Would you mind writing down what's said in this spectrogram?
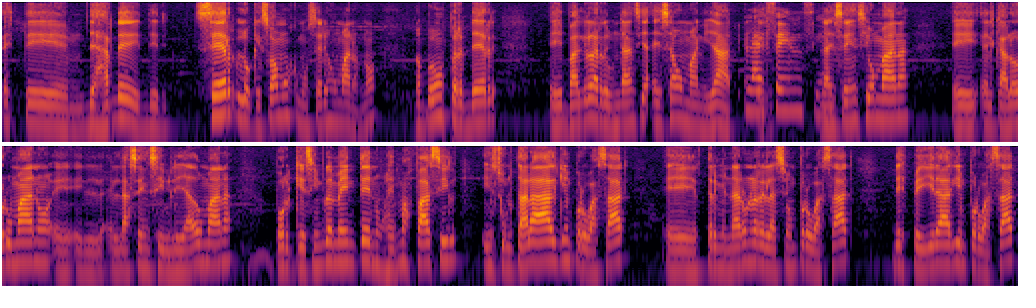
este, dejar de, ser lo que somos como seres humanos, ¿no? No podemos perder, eh, valga la redundancia, esa humanidad. La esencia. La esencia humana eh, el calor humano, eh, la sensibilidad humana, porque simplemente nos es más fácil insultar a alguien por WhatsApp, eh, terminar una relación por WhatsApp, despedir a alguien por WhatsApp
